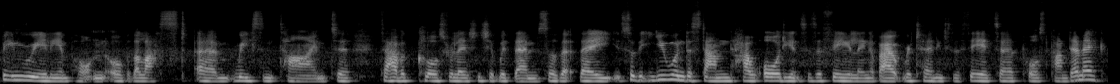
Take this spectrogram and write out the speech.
been really important over the last um, recent time to to have a close relationship with them so that they so that you understand how audiences are feeling about returning to the theatre post pandemic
